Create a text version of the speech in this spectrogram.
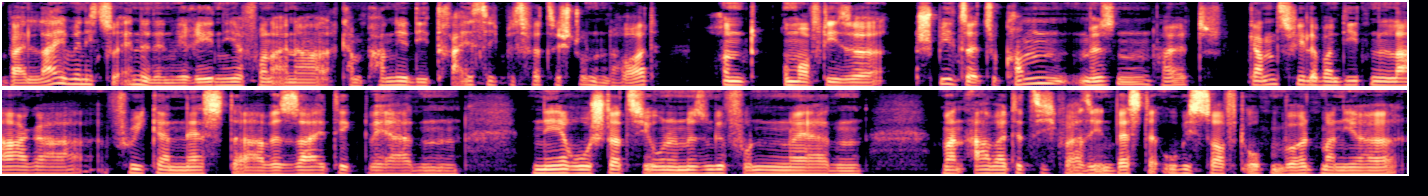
beileibe nicht zu Ende, denn wir reden hier von einer Kampagne, die 30 bis 40 Stunden dauert. Und um auf diese Spielzeit zu kommen, müssen halt ganz viele Banditenlager, Freaker-Nester beseitigt werden, Nero-Stationen müssen gefunden werden. Man arbeitet sich quasi in bester Ubisoft Open World Manier,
